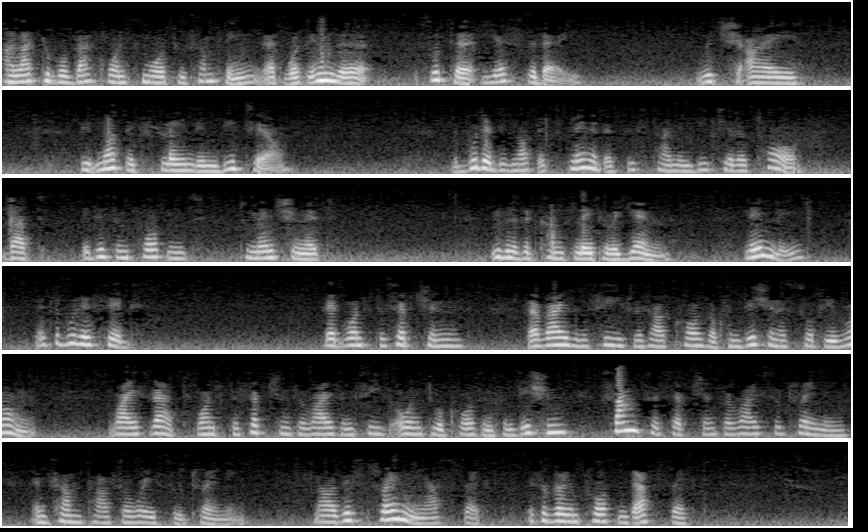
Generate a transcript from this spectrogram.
I'd like to go back once more to something that was in the sutta yesterday, which I did not explain in detail. The Buddha did not explain it at this time in detail at all, but it is important to mention it even if it comes later again. Namely, as the Buddha said, that one's perception arises and cease without cause or condition is totally wrong. Why is that? One's perceptions arise and cease owing to a cause and condition. Some perceptions arise through training and some pass away through training. Now this training aspect is a very important aspect.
